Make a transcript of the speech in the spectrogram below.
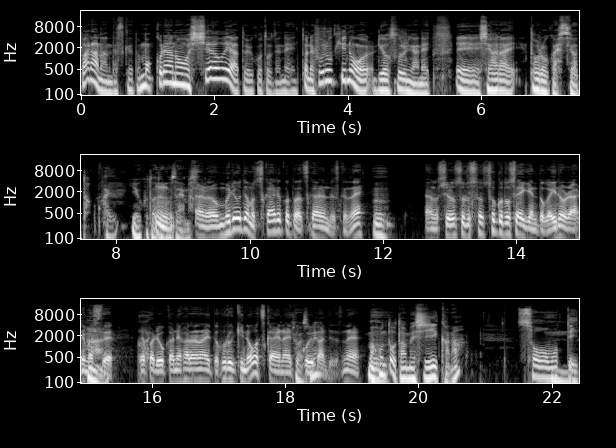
VARA なんですけれども、これあの、シェアウェアということでね、とね、フル機能を利用するにはね、えー支払い、登録が必要とはい。いうことでございます。あの無料でも使えることは使えるんですけどね、うん。あの使用するそ速度制限とかいろいろありまして、やっぱりお金払わないとフル機能は使えないと、こういう感じですね。まあ、本当お試しかなそう思っていい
